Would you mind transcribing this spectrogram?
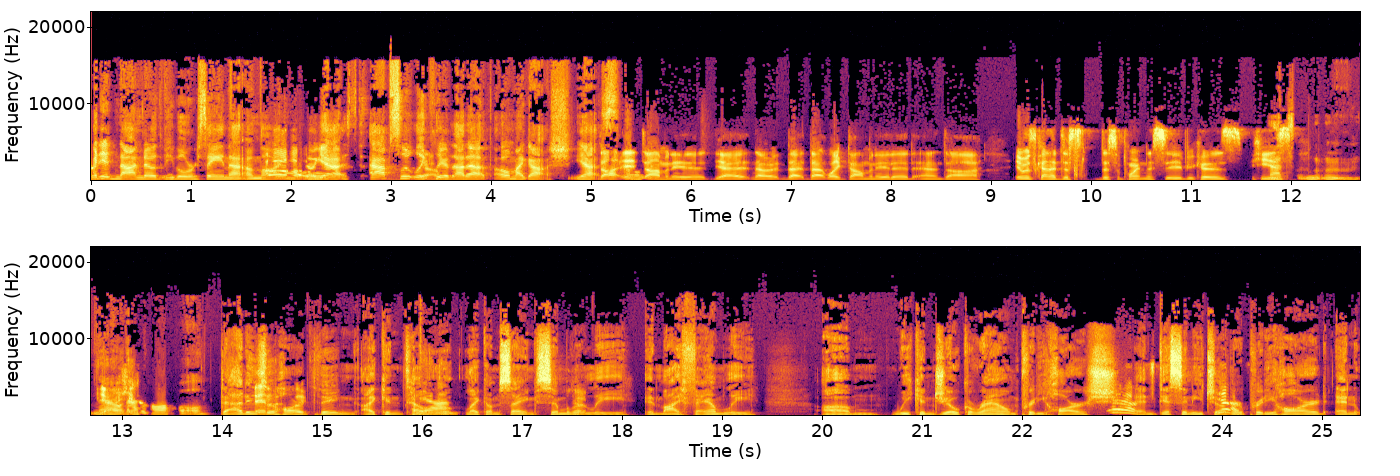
I did not know that people were saying that online. Oh. So yes, absolutely Yeah. clear that up. Oh my gosh. Yes. Do- it Oh, dominated. Yeah, no, that that like dominated, and uh, it was kind of dis- disappointing to see because he's that's no, Yeah, he that's awful. That is And, a hard thing. I can tell. Yeah. Like I'm saying, similarly in my family, um, we can joke around pretty harsh Yes. and dissing each other pretty hard, and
